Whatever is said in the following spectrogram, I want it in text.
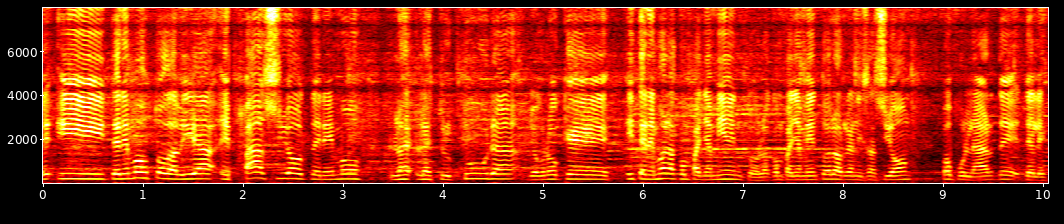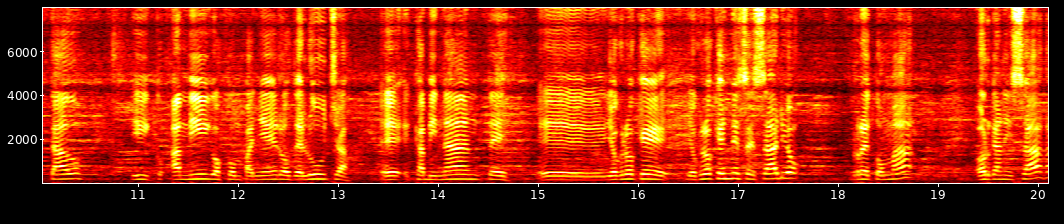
Eh, y tenemos todavía espacio, tenemos la, estructura, yo creo que, y tenemos el acompañamiento, el acompañamiento de la organización popular de, del Estado y amigos, compañeros de lucha, eh, caminantes, eh, yo, creo que, yo creo que es necesario retomar organizar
